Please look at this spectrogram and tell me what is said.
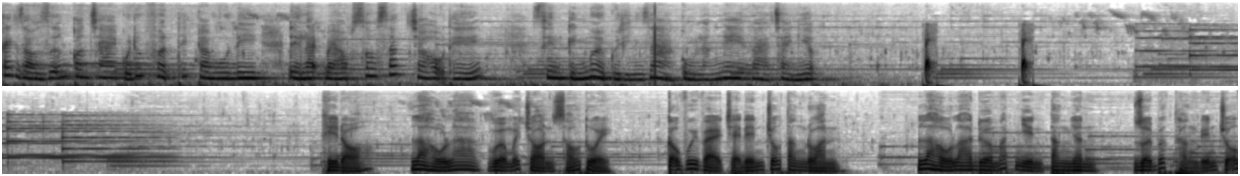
Cách giáo dưỡng con trai của Đức Phật Thích Ca Mâu Ni để lại bài học sâu sắc cho hậu thế. Xin kính mời quý thính giả cùng lắng nghe và trải nghiệm. Khi đó, La Hầu La vừa mới tròn 6 tuổi, cậu vui vẻ chạy đến chỗ tăng đoàn. La Hầu La đưa mắt nhìn tăng nhân, rồi bước thẳng đến chỗ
